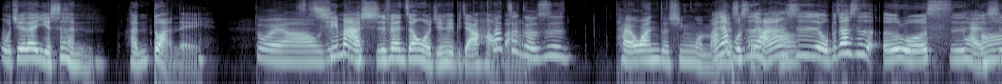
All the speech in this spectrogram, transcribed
我觉得也是很很短嘞、欸。对啊，起码十分钟，我觉得会比较好吧。它这个是。台湾的新闻吗？好像不是，好像是我不知道是俄罗斯还是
